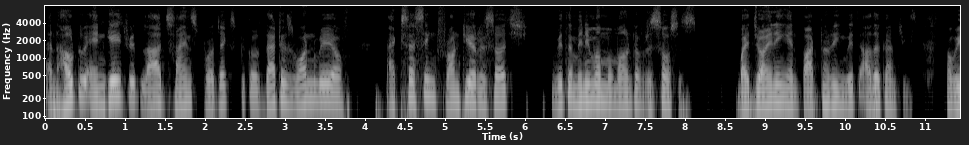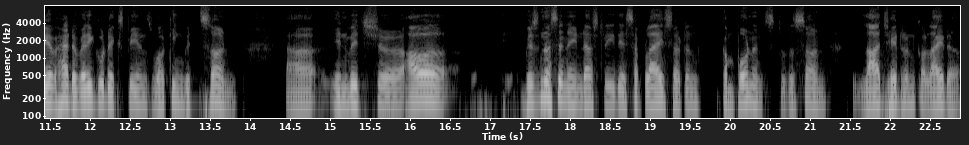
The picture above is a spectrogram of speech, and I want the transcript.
and how to engage with large science projects because that is one way of accessing frontier research with a minimum amount of resources by joining and partnering with other countries. Now, we have had a very good experience working with CERN, uh, in which uh, our business and industry, they supply certain components to the CERN, Large Hadron Collider,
